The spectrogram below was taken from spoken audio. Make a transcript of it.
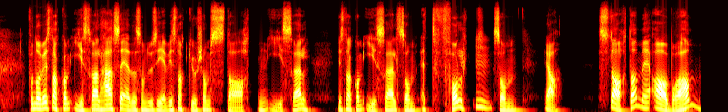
For når vi snakker om Israel her, så er det som du sier, vi snakker jo ikke om staten Israel. Vi snakker om Israel som et folk Mm. som, ja, starta med Abraham,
